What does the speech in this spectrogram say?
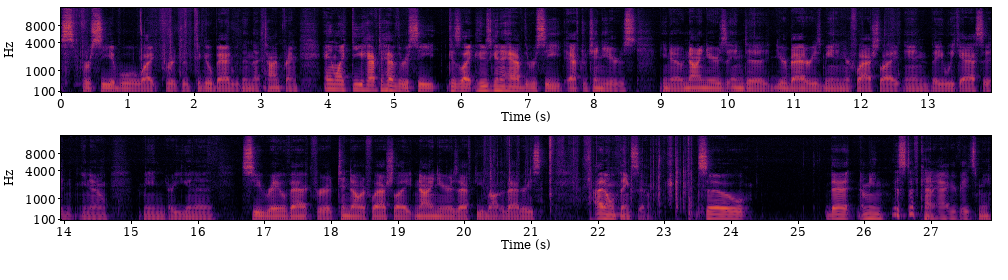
foreseeable like for it to, to go bad within that time frame and like do you have to have the receipt? Because like who's gonna have the receipt after 10 years? You know nine years into your batteries being in your flashlight and they leak acid you know? I mean are you gonna sue rayovac for a $10 flashlight nine years after you bought the batteries? I don't think so. So that i mean this stuff kind of aggravates me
